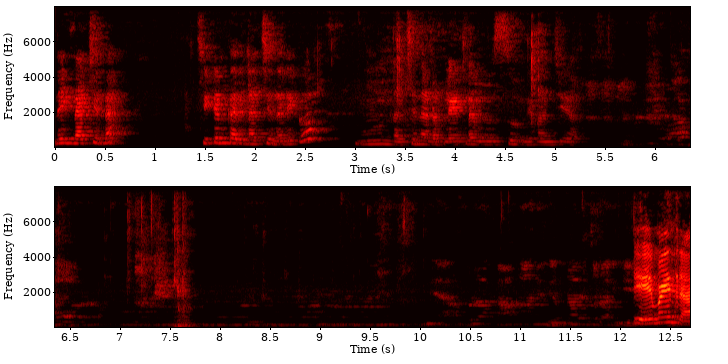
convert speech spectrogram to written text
నీకు నచ్చిందా? చికెన్ కర్రీ నచ్చిందా నీకు? నచ్చిందంట ప్లేట్లో చూస్తుంది మంచిగా. ఏమైందిరా?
